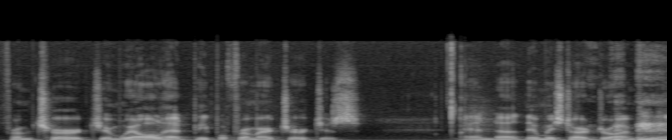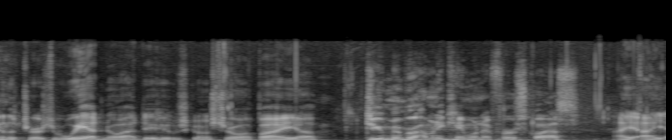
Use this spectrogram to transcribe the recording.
from church, and we all had people from our churches, and uh, then we started drawing from the other churches. We had no idea who was going to show up. I do you remember how many came on that first class? I, I,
